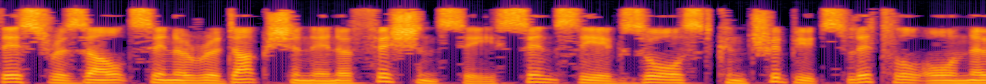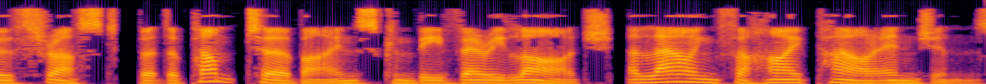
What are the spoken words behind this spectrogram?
This results in a reduction in efficiency since the exhaust contributes little or no thrust, but the pump turbines can be very large, allowing for high-power engines.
